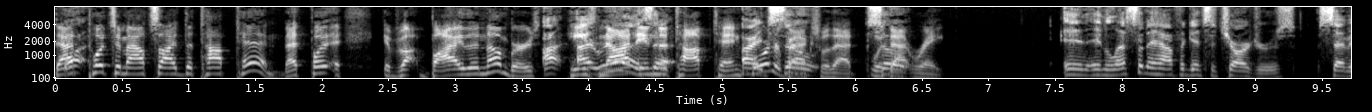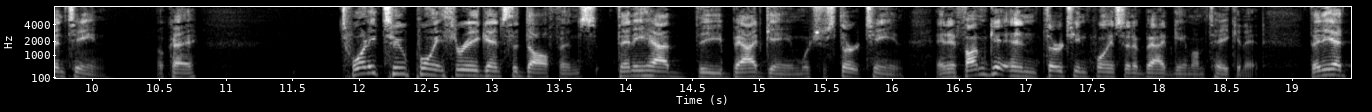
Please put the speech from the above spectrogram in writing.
that Well- puts him outside the top 10. That put uh, by the numbers, I- he's I not in the top 10 All right, quarterbacks so- with that with so- that rate. in, in less than a half against the Chargers, 17. Okay. 22.3 against the Dolphins. Then he had the bad game, which was 13. And if I'm getting 13 points in a bad game, I'm taking it. Then he had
